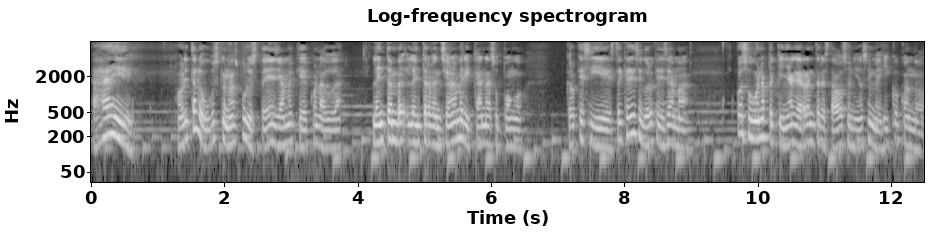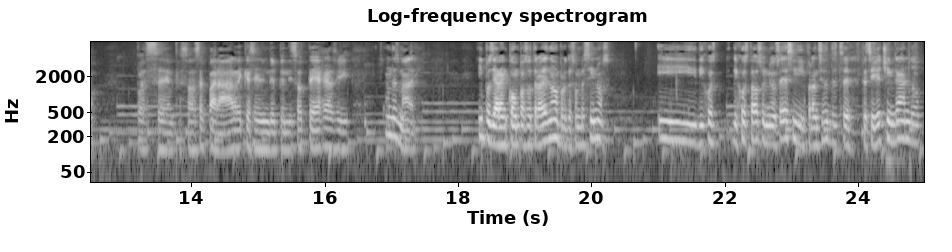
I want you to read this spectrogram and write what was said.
Ay, Ahorita lo busco, no es por ustedes, ya me quedé con la duda. La, intervención americana, supongo. Creo que sí, estoy casi seguro que se llama. Pues hubo una pequeña guerra entre Estados Unidos y México cuando pues se empezó a separar de que se independizó Texas y un desmadre. Y pues ya eran compas otra vez, no, porque son vecinos. Y dijo, dijo Estados Unidos, eh, si Francia te, sigue chingando,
